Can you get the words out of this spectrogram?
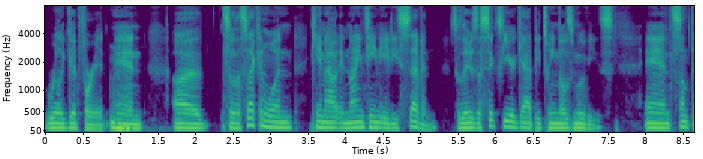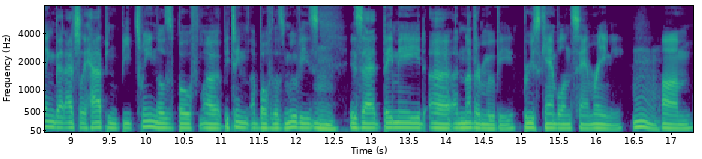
really good for it. Mhm. And uh, so the second one came out in 1987. So there's a six year gap between those movies. And something that actually happened between those both uh, between uh, both of those movies Mm. is that they made uh, another movie, Bruce Campbell and Sam Raimi. Mm. Um,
